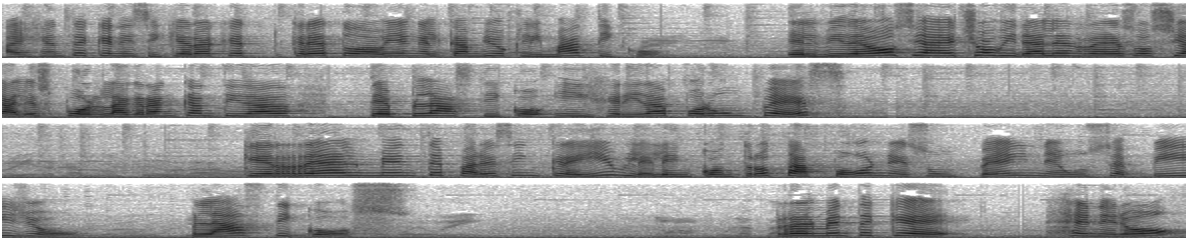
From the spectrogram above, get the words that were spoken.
Hay gente que ni siquiera cree todavía en el cambio climático. El video se ha hecho viral en redes sociales por la gran cantidad de plástico ingerida por un pez que realmente parece increíble. Le encontró tapones, un peine, un cepillo, plásticos. Realmente que generó,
